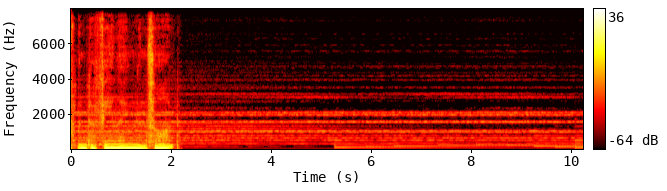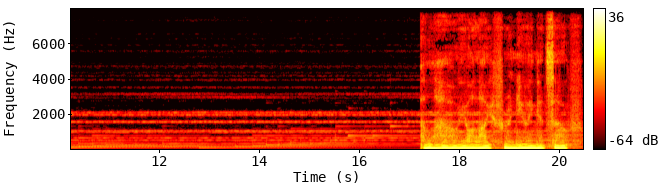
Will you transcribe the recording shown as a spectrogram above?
movement of feeling and thought. Allow your life renewing itself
